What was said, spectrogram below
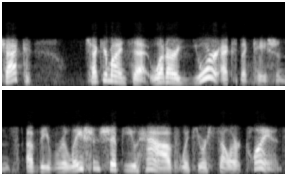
check. Check your mindset. What are your expectations of the relationship you have with your seller clients?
